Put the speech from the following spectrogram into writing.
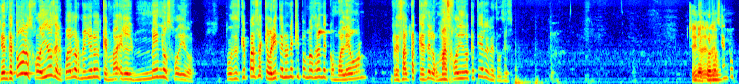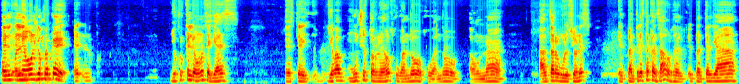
de entre todos los jodidos del pueblo ormeño era el, que el menos jodido. Entonces, ¿qué pasa? Que ahorita en un equipo más grande como León, resalta que es de lo más jodido que tienen. Entonces, de acuerdo. El, León, yo creo que. yo creo que el León, o sea, ya es. Este, lleva muchos torneos jugando, jugando a una altas revoluciones. El plantel está cansado, o sea, el, plantel ya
